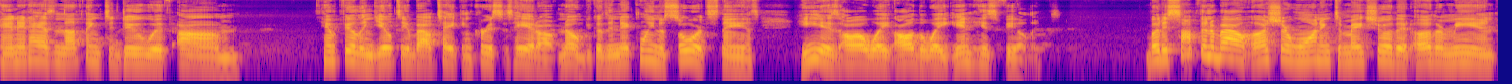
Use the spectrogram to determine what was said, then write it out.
And it has nothing to do with um, him feeling guilty about taking Chris's head off. No, because in that Queen of Swords stance, he is always all the way in his feelings. But it's something about Usher wanting to make sure that other men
